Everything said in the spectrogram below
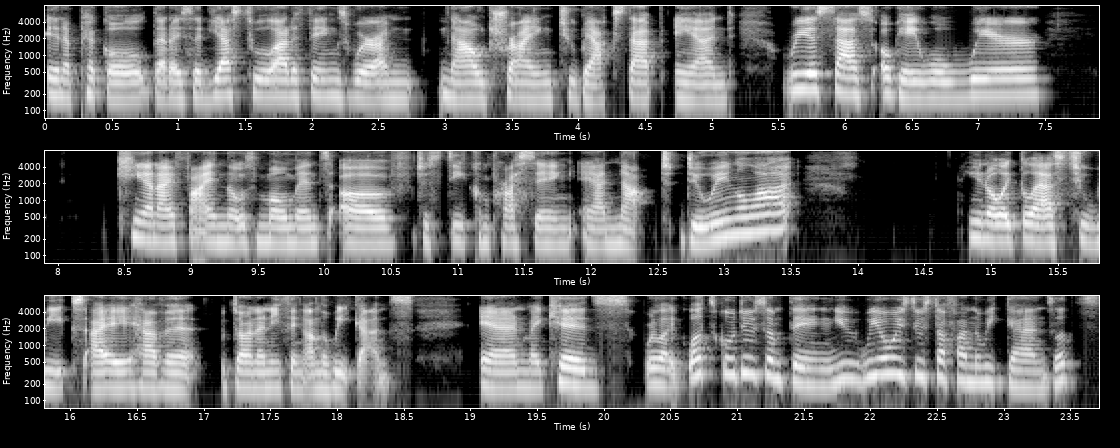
in a pickle that I said yes to a lot of things where I'm now trying to backstep and reassess okay, well, where can I find those moments of just decompressing and not doing a lot? You know, like the last two weeks, I haven't done anything on the weekends. And my kids were like, let's go do something. You we always do stuff on the weekends. Let's,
